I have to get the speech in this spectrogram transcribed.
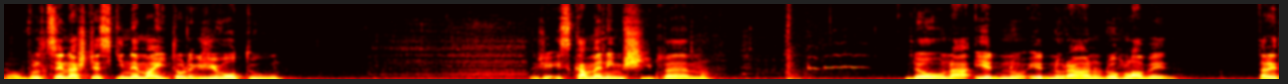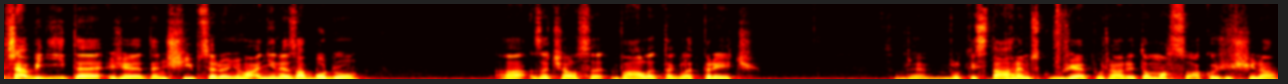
Jo, vlci naštěstí nemají tolik životů. Takže i s kamenným šípem jdou na jednu, jednu ránu do hlavy. Tady třeba vidíte, že ten šíp se do něho ani nezabodl a začal se válet takhle pryč. Samozřejmě vlky stáhnem z kůže, pořád je to maso a kožešina.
